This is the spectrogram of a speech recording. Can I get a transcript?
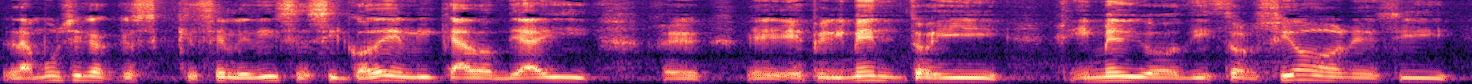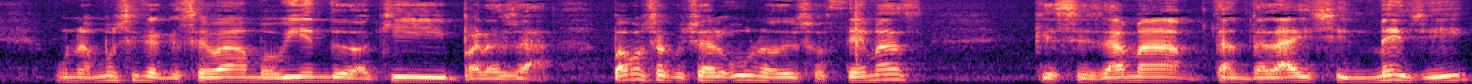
La música que, se le dice psicodélica, donde hay experimentos y, y medio distorsiones y una música que se va moviendo de aquí para allá. Vamos a escuchar uno de esos temas que se llama Tantalizing Magic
